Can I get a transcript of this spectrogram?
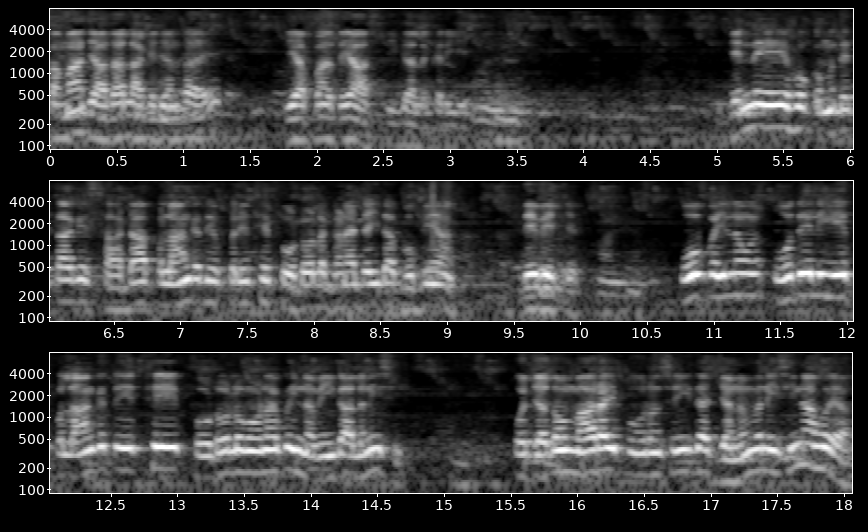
ਸਮਾਂ ਜ਼ਿਆਦਾ ਲੱਗ ਜਾਂਦਾ ਹੈ ਜੇ ਆਪਾਂ ਇਤਿਹਾਸ ਦੀ ਗੱਲ ਕਰੀਏ। ਜਿੰਨੇ ਇਹ ਹੁਕਮ ਦਿੱਤਾ ਕਿ ਸਾਡਾ ਪਲੰਘ ਦੇ ਉੱਪਰ ਇੱਥੇ ਫੋਟੋ ਲੱਗਣਾ ਚਾਹੀਦਾ ਬੁੱਗਿਆਂ ਦੇ ਵਿੱਚ। ਉਹ ਪਹਿਲਾਂ ਉਹਦੇ ਲਈ ਇਹ ਪਲੰਘ ਤੇ ਇੱਥੇ ਫੋਟੋ ਲਵਾਉਣਾ ਕੋਈ ਨਵੀਂ ਗੱਲ ਨਹੀਂ ਸੀ। ਉਹ ਜਦੋਂ ਮਹਾਰਾਜ ਪੂਰਨ ਸਿੰਘ ਦਾ ਜਨਮ ਨਹੀਂ ਸੀ ਨਾ ਹੋਇਆ,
